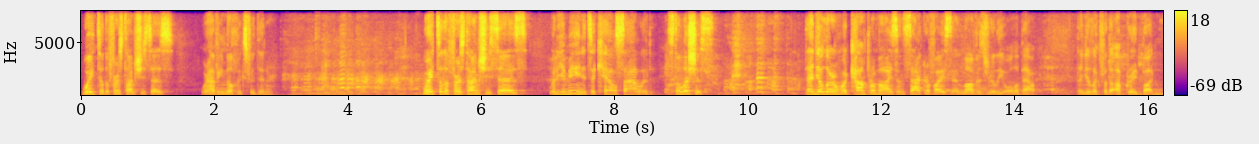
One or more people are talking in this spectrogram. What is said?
Wait till the first time she says, We're having milchiks for dinner. Wait till the first time she says, What do you mean? It's a kale salad. It's delicious. then you'll learn what compromise and sacrifice and love is really all about. Then you look for the upgrade button.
